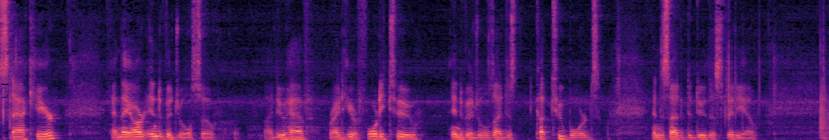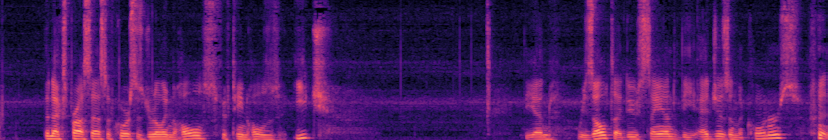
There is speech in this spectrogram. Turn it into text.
stack here, and they are individual. So I do have right here 42 individuals. I just cut two boards and decided to do this video. The next process, of course, is drilling the holes, 15 holes each. The end result, I do sand the edges and the corners.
